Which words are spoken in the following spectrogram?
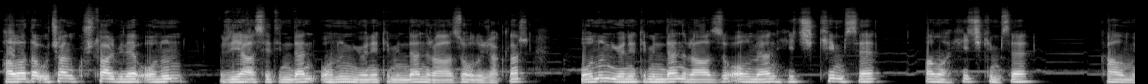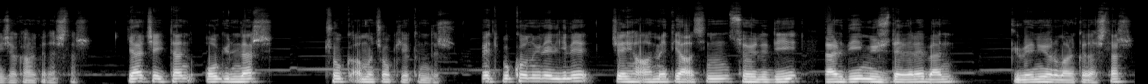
havada uçan kuşlar bile onun riyasetinden, onun yönetiminden razı olacaklar. Onun yönetiminden razı olmayan hiç kimse ama hiç kimse kalmayacak arkadaşlar. Gerçekten o günler çok ama çok yakındır. Evet bu konuyla ilgili Şeyh Ahmet Yasin'in söylediği, verdiği müjdelere ben güveniyorum arkadaşlar.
